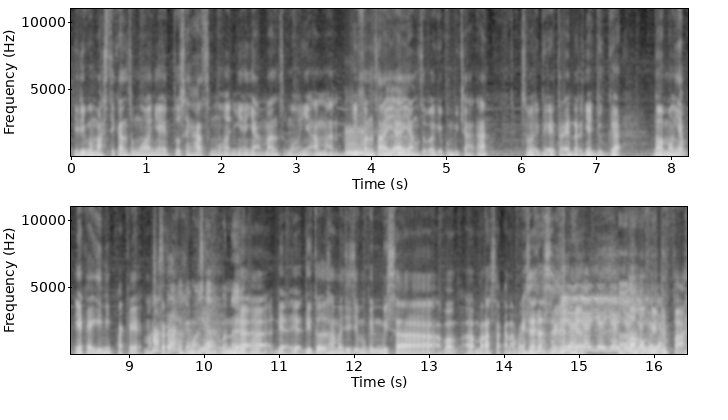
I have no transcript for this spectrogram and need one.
Jadi memastikan semuanya itu sehat, semuanya nyaman, semuanya aman. Mhm. Even saya yang sebagai pembicara, sebagai trainernya juga ngomongnya ya kayak gini pakai masker. Masker. Pakai masker Iya. benar. Dan ya, ya itu sama Cici mungkin bisa apa eh, merasakan apa yang saya rasakan Iya, ya. iya, iya, iya, iya, ngomong iya, di iya. depan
